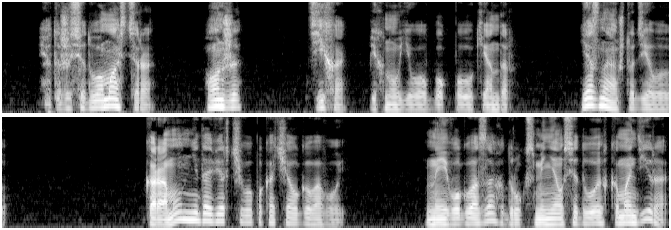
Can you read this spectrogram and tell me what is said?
— «это же седло мастера. Он же...» «Тихо!» — пихнул его в бок полукендер. «Я знаю, что делаю». Карамон недоверчиво покачал головой. На его глазах друг сменял седло их командира,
